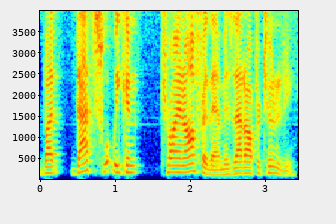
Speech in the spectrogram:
but that's what we can try and offer them is that opportunity.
